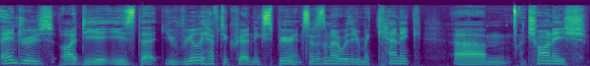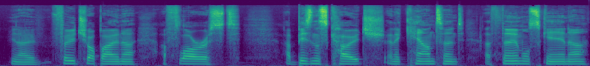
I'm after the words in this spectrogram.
Andrew's idea is that you really have to create an experience. It doesn't matter whether you're a mechanic, um, a Chinese, you know, food shop owner, a florist, a business coach, an accountant, a thermal scanner.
